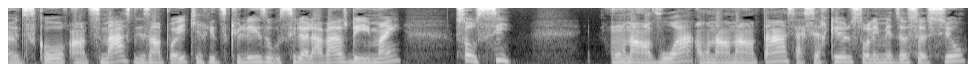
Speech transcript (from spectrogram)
un discours anti-masque, des employés qui ridiculisent aussi le lavage des mains. Ça aussi, on en voit, on en entend, ça circule sur les médias sociaux.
